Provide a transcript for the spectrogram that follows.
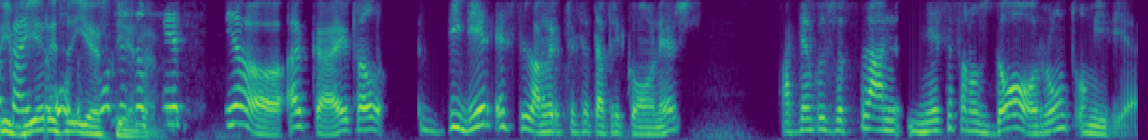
die Okay, weer is so die eerste is een. steeds ja, okay, wel die weer is belangrik vir Suid-Afrikaners. Ek dink ons beplan meeste van ons dae rondom die weer.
